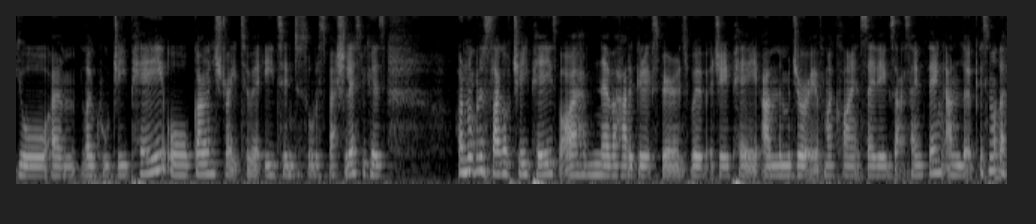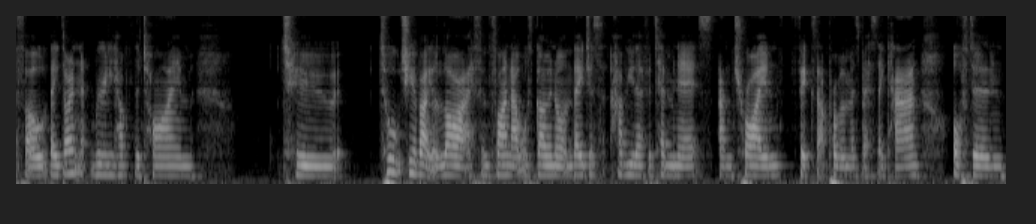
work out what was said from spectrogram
your um, local GP or going straight to an eating disorder specialist because I'm not going to slag off GPs, but I have never had a good experience with a GP, and the majority of my clients say the exact same thing. And look, it's not their fault, they don't really have the time to talk to you about your life and find out what's going on. They just have you there for 10 minutes and try and fix that problem as best they can. Often,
